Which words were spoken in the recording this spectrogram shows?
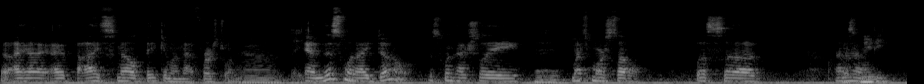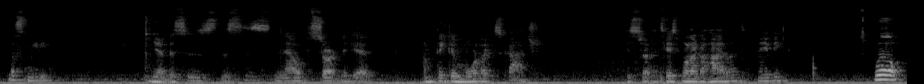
but I, I, I, smelled bacon on that first one. Uh. And this one I don't. This one's actually Mhm. much more subtle. Less, uh, Less know, meaty. less meaty. Yeah, this is this is now starting to get. I'm thinking more like a Scotch. It's starting to taste more like a Highland, maybe. Well,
